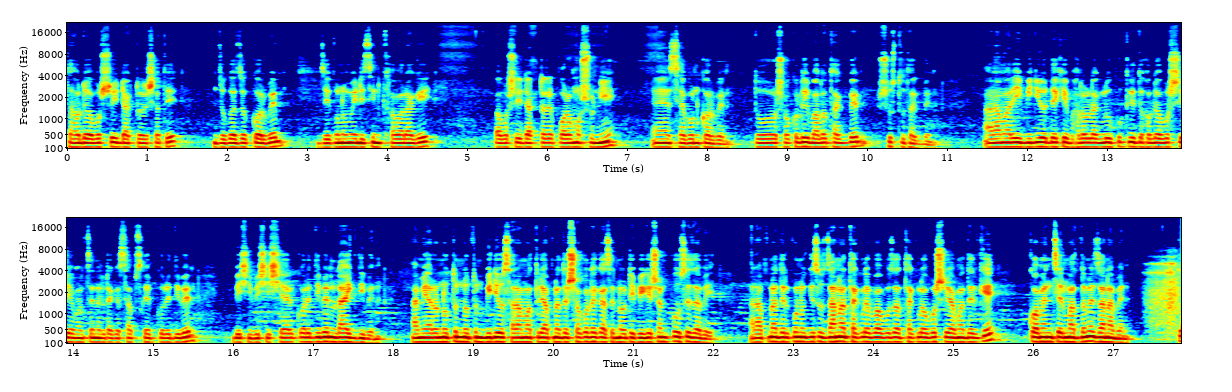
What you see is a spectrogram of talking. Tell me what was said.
তাহলে অবশ্যই ডাক্তারের সাথে যোগাযোগ করবেন। যে কোনো মেডিসিন খাওয়ার আগে অবশ্যই ডাক্তারের পরামর্শ নিয়ে সেবন করবেন। তো সকলেই ভালো থাকবেন, সুস্থ থাকবেন। আর আমার এই ভিডিও দেখে ভালো লাগলে, উপকৃত হলে অবশ্যই আমার চ্যানেলটাকে সাবস্ক্রাইব করে দিবেন। বেশি বেশি শেয়ার করে দিবেন লাইক দিবেন। আমি আরও নতুন নতুন ভিডিও সারা মাত্রই আপনাদের সকলের কাছে নোটিফিকেশন পৌঁছে যাবে। আর আপনাদের কোনো কিছু জানা থাকলে বা বোঝার থাকলে অবশ্যই আমাদেরকে কমেন্টসের মাধ্যমে জানাবেন। তো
